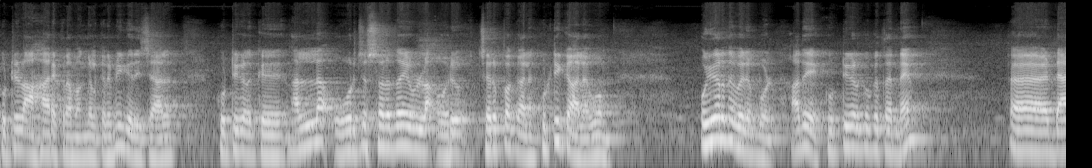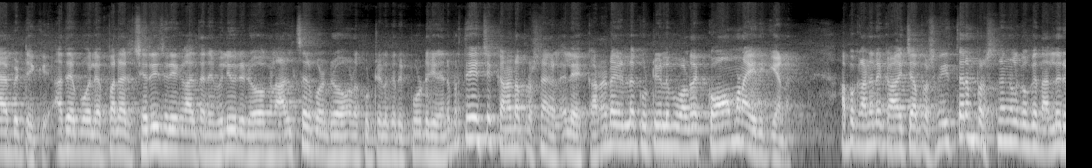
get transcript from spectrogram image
കുട്ടികൾ ആഹാരക്രമങ്ങൾ ക്രമീകരിച്ചാൽ കുട്ടികൾക്ക് നല്ല ഊർജസ്വലതയുള്ള ഒരു ചെറുപ്പകാലം കുട്ടിക്കാലവും ഉയർന്നു വരുമ്പോൾ അതെ കുട്ടികൾക്കൊക്കെ തന്നെ ഡയബറ്റിക് അതേപോലെ പല ചെറിയ ചെറിയ കാലത്ത് തന്നെ വലിയ വലിയ രോഗങ്ങൾ അൾസർ പോലുള്ള രോഗങ്ങൾ കുട്ടികൾക്ക് റിപ്പോർട്ട് ചെയ്യുന്നുണ്ട്. പ്രത്യേകിച്ച് കന്നഡ പ്രശ്നങ്ങൾ അല്ലേ? കണ്ണടയുള്ള കുട്ടികൾ വളരെ കോമൺ ആയിരിക്കുകയാണ്. അപ്പോൾ കണ്ണിന് കാഴ്ച പ്രശ്നം ഇത്തരം പ്രശ്നങ്ങൾക്കൊക്കെ നല്ലൊരു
